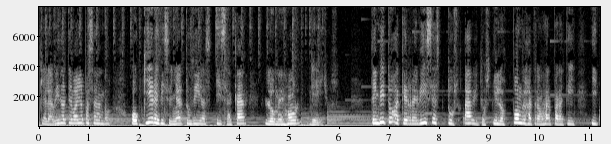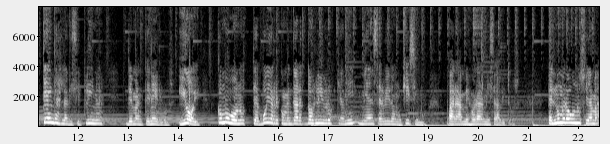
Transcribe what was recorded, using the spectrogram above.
que la vida te vaya pasando, o quieres diseñar tus días y sacar lo mejor de ellos. Te invito a que revises tus hábitos y los pongas a trabajar para ti y tengas la disciplina de mantenerlos. Y hoy como bono te voy a recomendar dos libros que a mí me han servido muchísimo para mejorar mis hábitos. El número uno se llama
